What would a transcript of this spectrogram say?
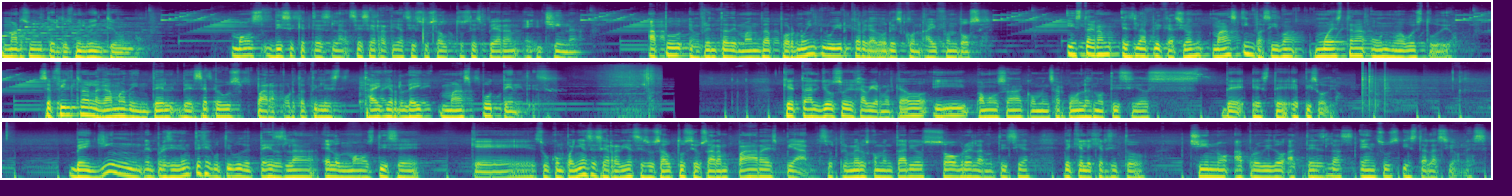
Marzo del 2021. Moss dice que Tesla se cerraría si sus autos se espiaran en China. Apple enfrenta demanda por no incluir cargadores con iPhone 12. Instagram es la aplicación más invasiva, muestra un nuevo estudio. Se filtra la gama de Intel de CPUs para portátiles Tiger Lake más potentes. ¿Qué tal? Yo soy Javier Mercado y vamos a comenzar con las noticias de este episodio. Beijing, el presidente ejecutivo de Tesla, Elon Musk, dice que su compañía se cerraría si sus autos se usaran para espiar. Sus primeros comentarios sobre la noticia de que el ejército chino ha prohibido a Teslas en sus instalaciones.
